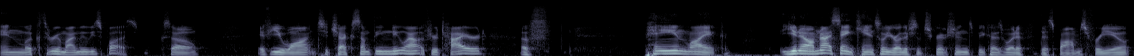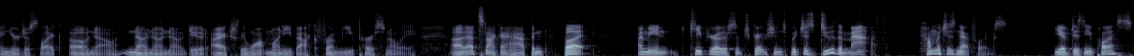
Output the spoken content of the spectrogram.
and look through my movies plus. So, if you want to check something new out, if you're tired of paying like you know, I'm not saying cancel your other subscriptions because what if this bombs for you and you're just like, oh no, no, no, no, dude, I actually want money back from you personally. Uh, that's not going to happen. But I mean, keep your other subscriptions, but just do the math. How much is Netflix? You have Disney Plus?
